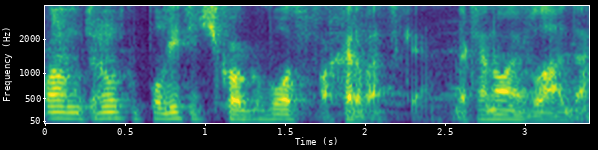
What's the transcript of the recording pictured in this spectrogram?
onom trenutku političkog vodstva Hrvatske, dakle nove vlada.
